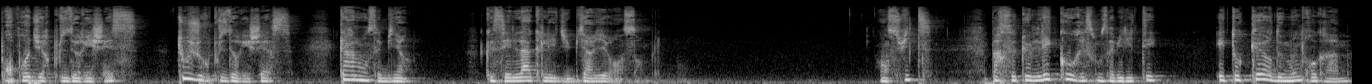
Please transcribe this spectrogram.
pour produire plus de richesses, toujours plus de richesses, car l'on sait bien que c'est la clé du bien vivre ensemble. Ensuite, parce que l'éco-responsabilité est au cœur de mon programme,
